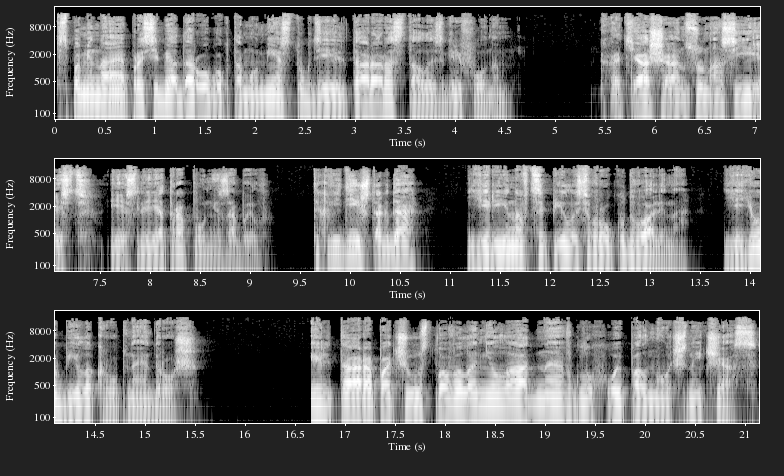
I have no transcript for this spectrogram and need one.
вспоминая про себя дорогу к тому месту, где Эльтара рассталась с Грифоном. «Хотя шанс у нас есть, если я тропу не забыл». «Так видишь тогда!» Ирина вцепилась в руку Двалина. Ее била крупная дрожь. Эльтара почувствовала неладное в глухой полночный час.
